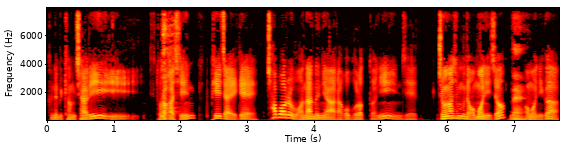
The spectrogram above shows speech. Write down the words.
근데 경찰이 이 돌아가신 피해자에게 처벌을 원하느냐라고 물었더니 이제 증언하신 분의 어머니죠. 네. 어머니가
